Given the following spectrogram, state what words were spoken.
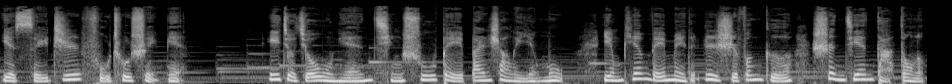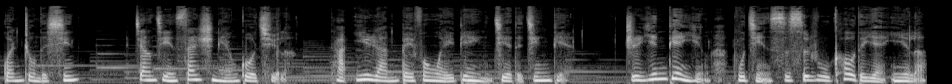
也随之浮出水面。一九九五年，《情书》被搬上了荧幕，影片唯美的日式风格瞬间打动了观众的心。将近三十年过去了。它依然被奉为电影界的经典，只因电影不仅丝丝入扣地演绎了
